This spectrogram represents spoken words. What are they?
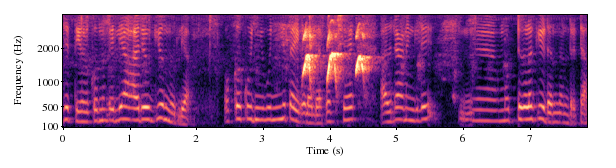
ചെത്തികൾക്കൊന്നും വലിയ ആരോഗ്യമൊന്നുമില്ല. ഒക്കെ കുഞ്ഞു കുഞ്ഞു തൈകളല്ലേ. പക്ഷേ അതിലാണെങ്കിൽ മുട്ടുകളൊക്കെ ഇടുന്നുണ്ട് കേട്ടോ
